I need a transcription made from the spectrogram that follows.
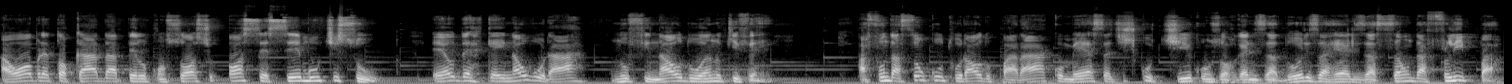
A obra é tocada pelo consórcio OCC Multisul. Elder quer inaugurar no final do ano que vem. A Fundação Cultural do Pará começa a discutir com os organizadores a realização da FLIPA,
